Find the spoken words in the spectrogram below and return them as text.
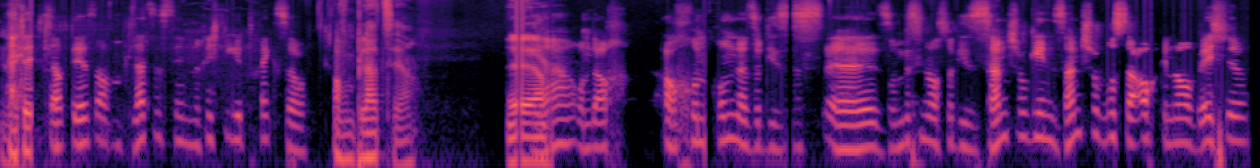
Nee. Alter, ich glaube, der ist auf dem Platz, ist der eine richtige Drecksau. Auf dem Platz, ja. Ja, ja. und auch, auch rundherum, also dieses, äh, so ein bisschen auch so dieses Sancho-Gehen. Sancho wusste auch genau, welche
